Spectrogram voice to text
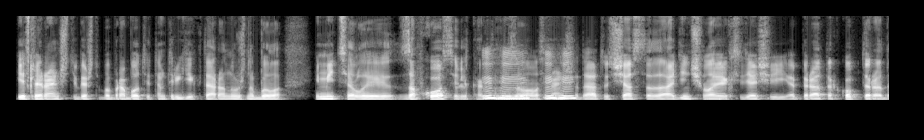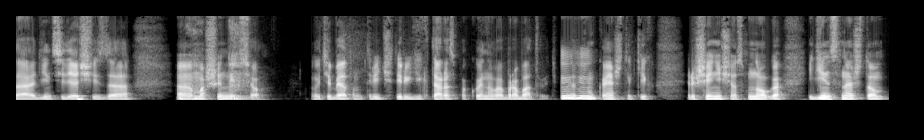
если раньше тебе, чтобы обработать там 3 гектара, нужно было иметь целый завхоз, или как угу. это называлось угу. раньше, да, то есть сейчас один человек, сидящий оператор коптера, да, один сидящий за э, машиной, и все у тебя там 3-4 гектара спокойно вы обрабатываете. Mm-hmm. Поэтому, конечно, таких решений сейчас много. Единственное, что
